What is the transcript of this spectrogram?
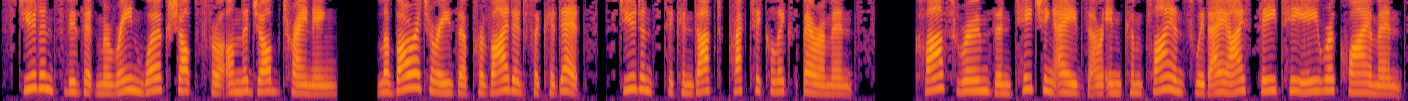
Students visit marine workshops for on-the-job training. Laboratories are provided for cadets, students to conduct practical experiments. Classrooms and teaching aids are in compliance with AICTE requirements.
